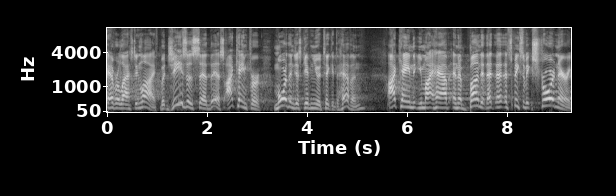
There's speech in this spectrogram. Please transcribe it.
everlasting life. But Jesus said this I came for more than just giving you a ticket to heaven. I came that you might have an abundant, that, that, speaks of extraordinary,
